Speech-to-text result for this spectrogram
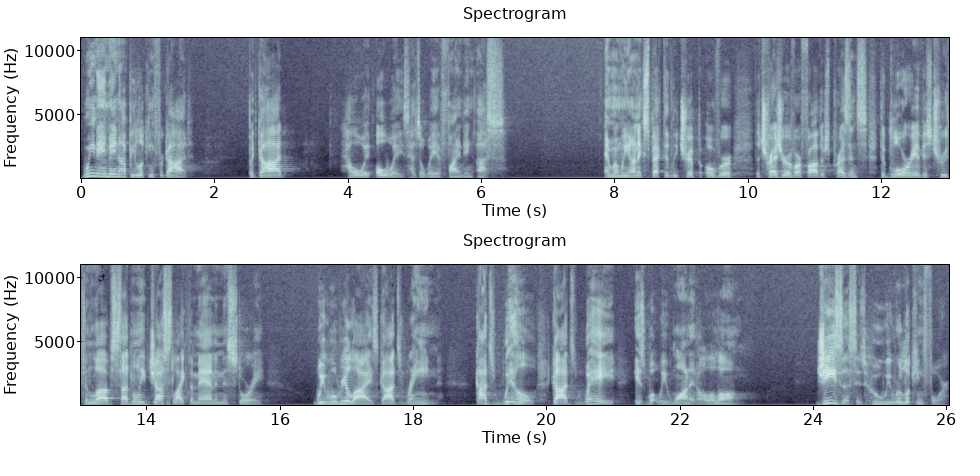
we may, may not be looking for God, but God always has a way of finding us. And when we unexpectedly trip over the treasure of our Father's presence, the glory of His truth and love, suddenly, just like the man in this story, we will realize God's reign, God's will, God's way is what we wanted all along. Jesus is who we were looking for,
